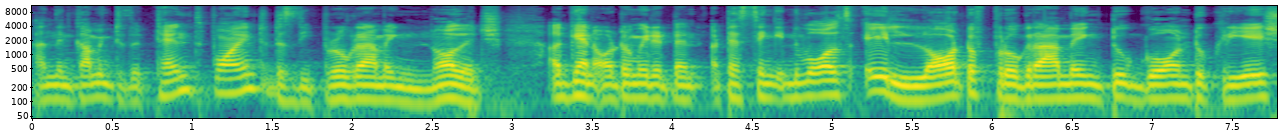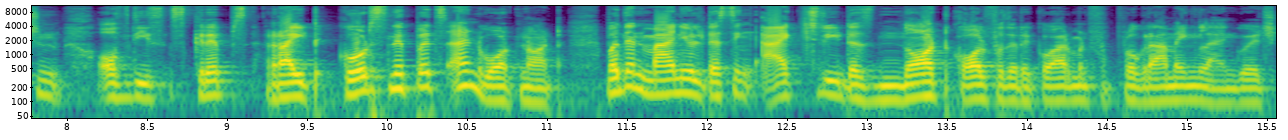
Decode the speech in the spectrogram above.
And then coming to the 10th point, it is the programming knowledge. Again, automated testing involves a lot of programming to go on to creation of these scripts, write code snippets and whatnot. But then manual testing actually does not call for the requirement for programming language.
